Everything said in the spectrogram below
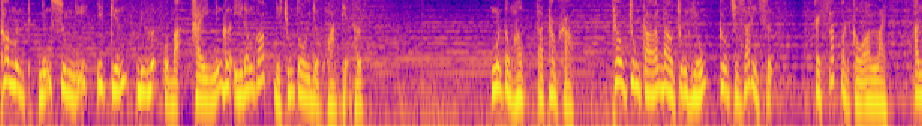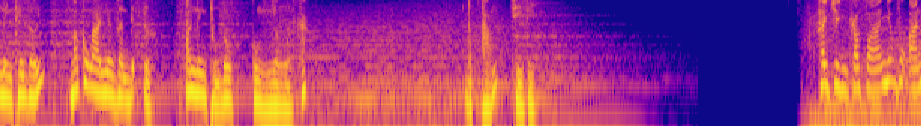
Comment những suy nghĩ, ý kiến, bình luận của bạn hay những gợi ý đóng góp để chúng tôi được hoàn thiện hơn. Nguồn tổng hợp và tham khảo theo Trung tá Đào Trung Hiếu, cựu trinh sát hình sự, cảnh sát toàn cầu online, an ninh thế giới, báo công an nhân dân điện tử, an ninh thủ đô cùng nhiều nguồn khác. Độc Thám TV. Hành trình khám phá những vụ án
